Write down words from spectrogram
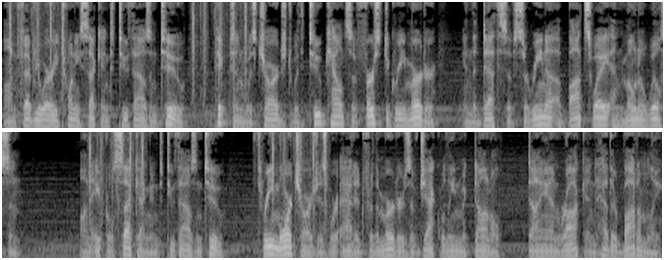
On February 22, 2002, Pickton was charged with two counts of first degree murder in the deaths of Sereena Abotsway and Mona Wilson. On April 2, 2002, three more charges were added for the murders of Jacqueline McDonald, Diane Rock, and Heather Bottomley.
